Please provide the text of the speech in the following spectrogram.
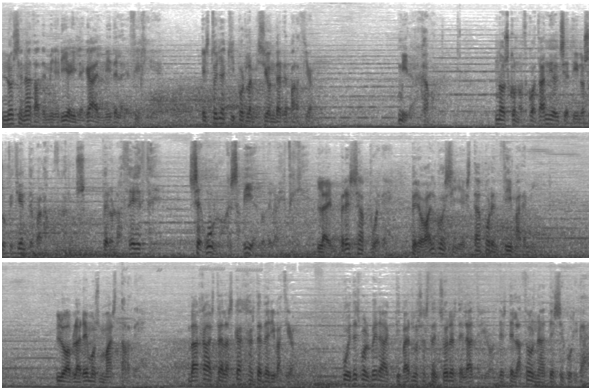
No sé nada de minería ilegal ni de la efigie. Estoy aquí por la misión de reparación. Mira, Hammond. No os conozco a Daniels y a ti lo suficiente para juzgaros. Pero la CEC seguro que sabía lo de la efigie. La empresa puede, pero algo así está por encima de mí. Lo hablaremos más tarde. Baja hasta las cajas de derivación. Puedes volver a activar los ascensores del atrio desde la zona de seguridad.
